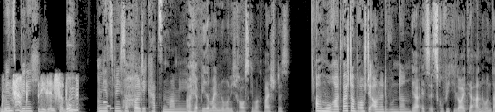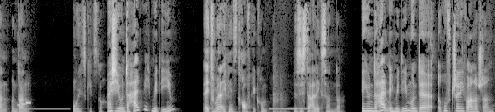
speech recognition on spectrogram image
Und jetzt bin ich. Sie sind verbunden. Und jetzt bin ich so voll die Katzenmami. Aber ich habe wieder meine Nummer nicht rausgemacht, weißt du das? Oh Murat, weißt du, dann brauchst du dir auch nicht wundern. Ja, jetzt, jetzt rufe ich die Leute an und dann, und dann. Oh, jetzt geht's doch. Weißt du, ich unterhalte mich mit ihm. Ey, tut mir leid, ich bin jetzt draufgekommen. Das ist der Alexander. Ich unterhalte mich mit ihm und der ruft ständig woanders an.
